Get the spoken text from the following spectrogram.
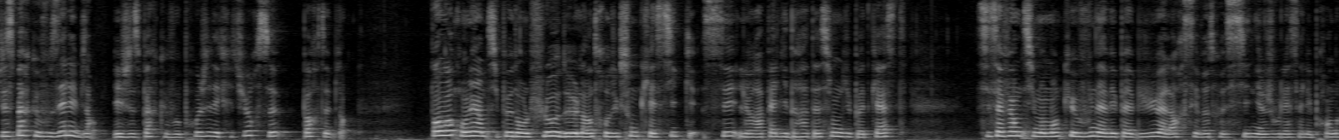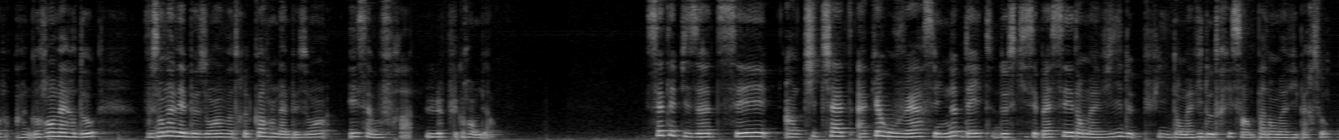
J'espère que vous allez bien et j'espère que vos projets d'écriture se portent bien. Pendant qu'on est un petit peu dans le flot de l'introduction classique, c'est le rappel hydratation du podcast. Si ça fait un petit moment que vous n'avez pas bu, alors c'est votre signe, je vous laisse aller prendre un grand verre d'eau. Vous en avez besoin, votre corps en a besoin et ça vous fera le plus grand bien. Cet épisode, c'est un chit-chat à cœur ouvert, c'est une update de ce qui s'est passé dans ma vie depuis, dans ma vie d'autrice, hein, pas dans ma vie perso,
